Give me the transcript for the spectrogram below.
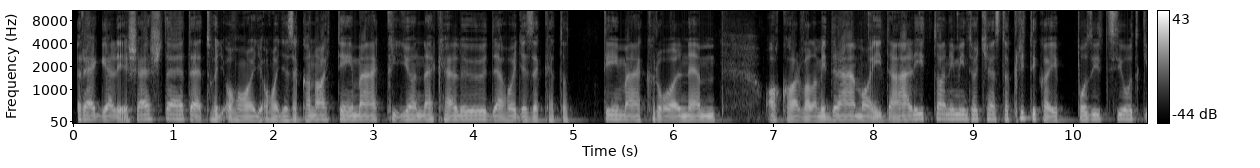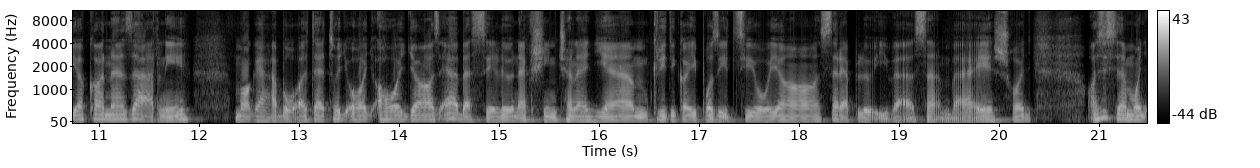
reggel és este, tehát hogy, hogy, hogy ezek a nagy témák jönnek elő, de hogy ezeket a témákról nem akar valami drámait állítani, mint hogyha ezt a kritikai pozíciót ki akarná zárni magából. Tehát, hogy, hogy ahogy az elbeszélőnek sincsen egy ilyen kritikai pozíciója a szereplőivel szembe, és hogy azt hiszem, hogy,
